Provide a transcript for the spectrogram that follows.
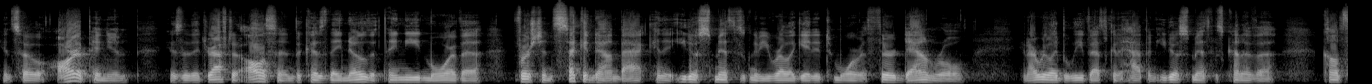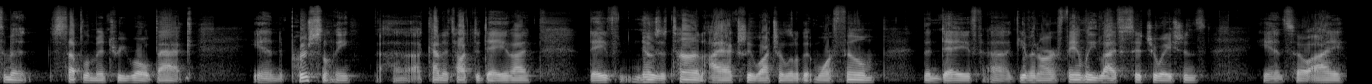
And so our opinion is that they drafted Ollison because they know that they need more of a first and second down back, and that Ito Smith is going to be relegated to more of a third down role. And I really believe that's going to happen. Ito Smith is kind of a consummate supplementary role back. And personally, uh, I kind of talked to Dave. I Dave knows a ton. I actually watch a little bit more film than Dave, uh, given our family life situations. And so I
